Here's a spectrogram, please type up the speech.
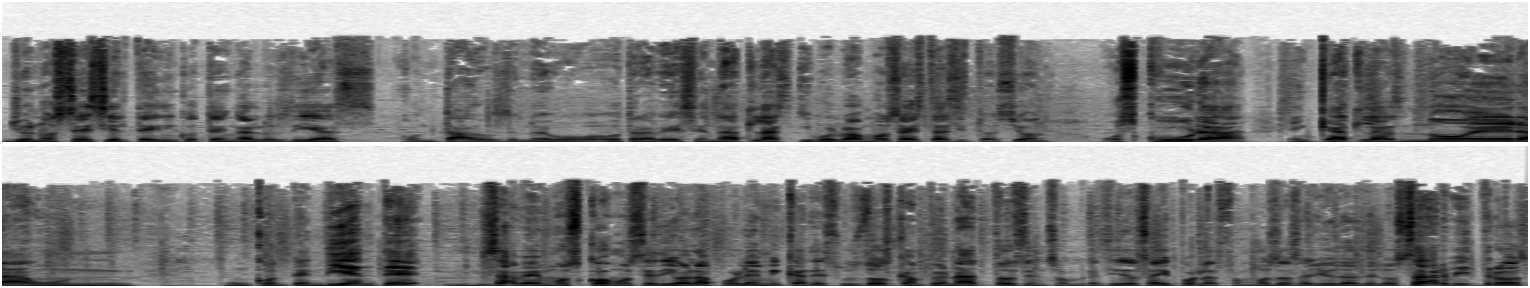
Yo no sé si el técnico tenga los días contados de nuevo otra vez en Atlas y volvamos a esta situación oscura en que Atlas no era un, un contendiente. Sabemos cómo se dio la polémica de sus dos campeonatos ensombrecidos ahí por las famosas ayudas de los árbitros.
